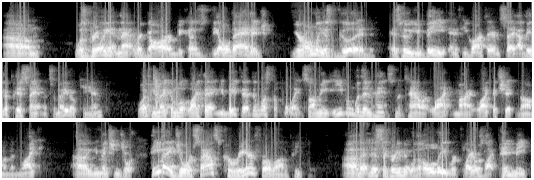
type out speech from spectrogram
um, was brilliant in that regard because the old adage, you're only as good as who you beat. And if you go out there and say, I beat a piss ant in a tomato can, well, if you make them look like that and you beat that, then what's the point? So, I mean, even with enhancement talent like Mike, like a Chick Donovan, like uh, you mentioned George, he made George South's career for a lot of people. Uh, that disagreement with Ole, where Flair was like, pin me.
